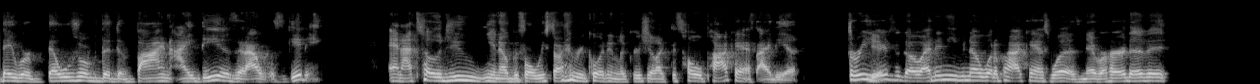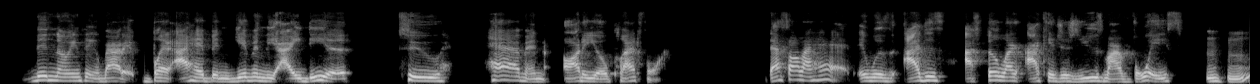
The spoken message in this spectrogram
They were those were the divine ideas that I was getting. And I told you, you know, before we started recording, Lucretia, like this whole podcast idea. Three yeah. years ago, I didn't even know what a podcast was, never heard of it, didn't know anything about it. But I had been given the idea to have an audio platform. That's all I had. It was, I just, I feel like I could just use my voice mm-hmm.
